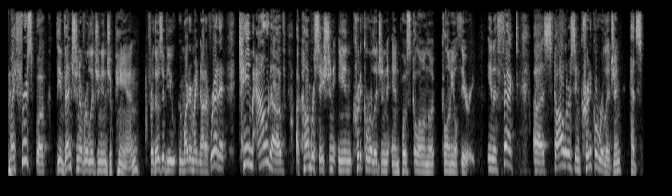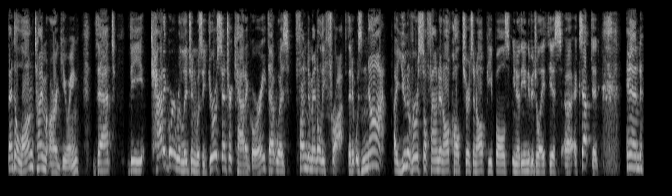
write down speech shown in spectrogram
my first book, The Invention of Religion in Japan, for those of you who might or might not have read it, came out of a conversation in critical religion and post colonial theory. In effect, uh, scholars in critical religion had spent a long time arguing that the category religion was a Eurocentric category that was fundamentally fraught, that it was not a universal found in all cultures and all peoples, you know, the individual atheists uh, accepted. And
